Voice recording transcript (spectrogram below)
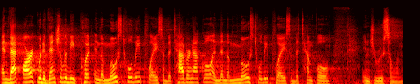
And that ark would eventually be put in the most holy place of the tabernacle and then the most holy place of the temple in Jerusalem.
